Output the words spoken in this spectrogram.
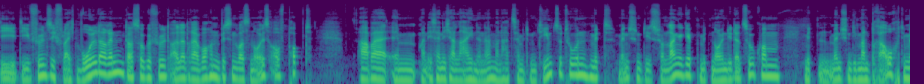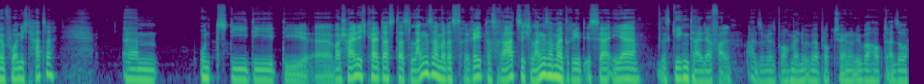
Die, die fühlen sich vielleicht wohl darin, dass so gefühlt alle drei Wochen ein bisschen was Neues aufpoppt. Aber ähm, man ist ja nicht alleine. Ne? Man hat es ja mit einem Team zu tun, mit Menschen, die es schon lange gibt, mit neuen, die dazukommen, mit Menschen, die man braucht, die man vorher nicht hatte. Ähm, und die, die, die äh, Wahrscheinlichkeit, dass das langsamer, das, das Rad sich langsamer dreht, ist ja eher das Gegenteil der Fall. Also wir brauchen ja nur über Blockchain und überhaupt. Also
